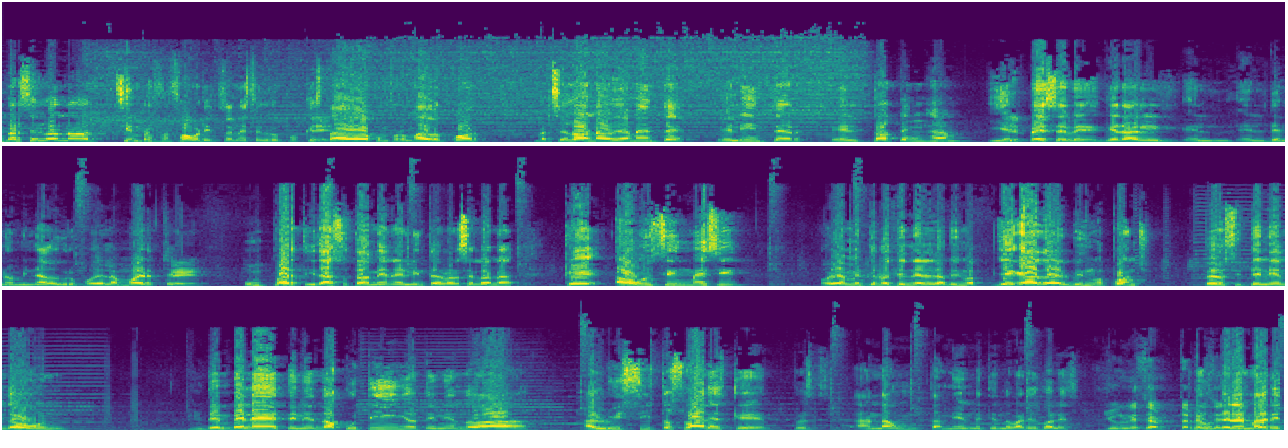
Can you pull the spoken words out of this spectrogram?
Barcelona siempre fue favorito en este grupo, que Sí. estaba conformado por Barcelona, obviamente, el Inter, el Tottenham y, Y el, el PSV, PSV. que era el, el- el denominado grupo de la muerte. Sí. Un partidazo también el Inter Barcelona, que aún sin Messi, obviamente no tiene la misma llegada, el mismo punch, pero sí teniendo a un Dembélé, teniendo a Cutiño, teniendo a, a Luisito Suárez, que pues anda aún también metiendo varios goles. yo creo que ta- también al Madrid.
